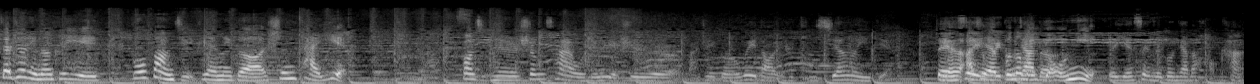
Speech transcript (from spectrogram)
在这里呢，可以多放几片那个生菜叶，放几片生菜，我觉得也是把这个味道也是提鲜了一点，对，而且不那么会更加的油腻。对，颜色也会更加的好看。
